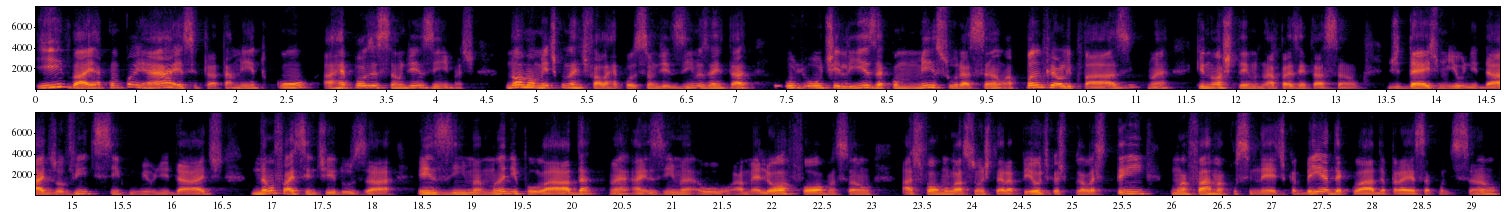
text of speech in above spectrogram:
e vai acompanhar esse tratamento com a reposição de enzimas. Normalmente, quando a gente fala reposição de enzimas, a gente tá, utiliza como mensuração a pancreolipase, não é? que nós temos na apresentação de 10 mil unidades ou 25 mil unidades. Não faz sentido usar enzima manipulada, é? a enzima, a melhor forma são as formulações terapêuticas, porque elas têm uma farmacocinética bem adequada para essa condição,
